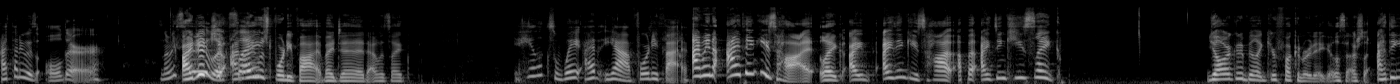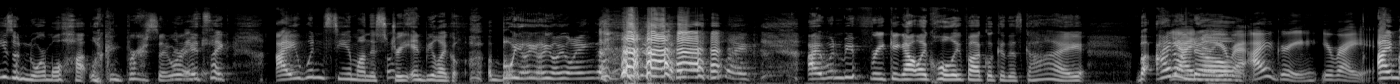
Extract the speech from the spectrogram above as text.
I thought he was older. Let me see I did. he too. looks I like. thought he was 45. I did. I was like, He looks way. I, yeah, forty-five. I mean, I think he's hot. Like, I, I think he's hot, but I think he's like, y'all are gonna be like, you're fucking ridiculous, Ashley. I think he's a normal, hot looking person. Where it's see. like, I wouldn't see him on the street and be like, boing, like, I wouldn't be freaking out like, holy fuck, look at this guy. But I don't yeah, I know. know. You're right. I agree. You're right. I'm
